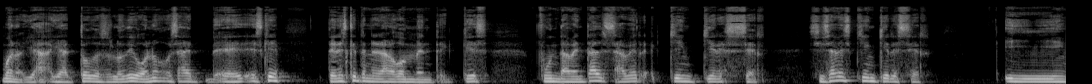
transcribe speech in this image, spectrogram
bueno, ya, ya todos lo digo, ¿no? O sea, eh, es que tenéis que tener algo en mente, que es fundamental saber quién quieres ser. Si sabes quién quieres ser y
